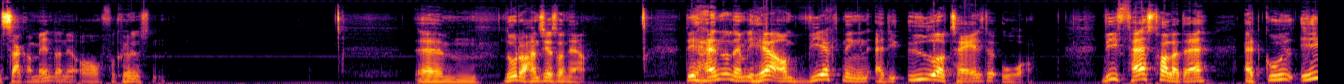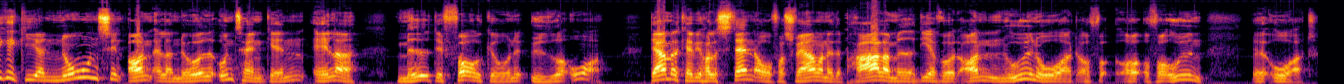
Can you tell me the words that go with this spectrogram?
sakramenterne og forkyndelsen. Øhm, Luther han siger sådan her. Det handler nemlig her om virkningen af de ydre talte ord. Vi fastholder da, at Gud ikke giver nogen sin ånd eller noget, undtagen gennem eller med det forudgående ydre ord. Dermed kan vi holde stand over for sværmerne, der praler med, at de har fået ånden uden ordet og for, og, og for uden øh, ordet.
